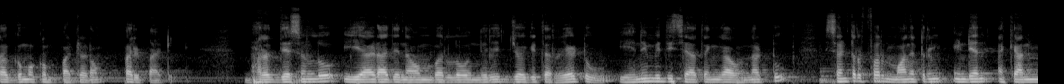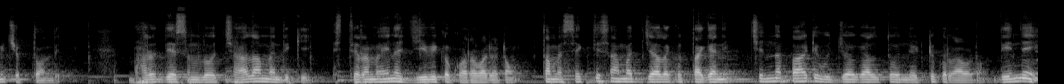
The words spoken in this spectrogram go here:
తగ్గుముఖం పట్టడం పరిపాటి. భారతదేశంలో ఈ ఏడాది నవంబర్లో నిరుద్యోగిత రేటు ఎనిమిది శాతంగా ఉన్నట్టు centre for monitoring Indian academy చెప్తోంది. భారతదేశంలో చాలామందికి స్థిరమైన జీవిక కొరవడటం తమ శక్తి సామర్థ్యాలకు తగని చిన్నపాటి ఉద్యోగాలతో నెట్టుకు రావడం దీన్నే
